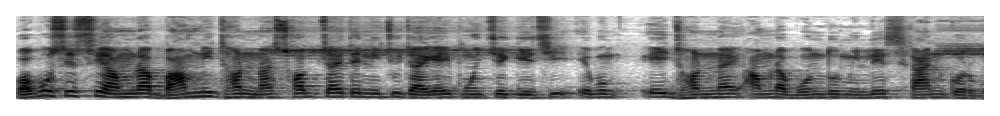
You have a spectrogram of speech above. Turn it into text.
অবশেষে আমরা বামনি ঝর্ণার সবচাইতে নিচু জায়গায় পৌঁছে গিয়েছি এবং এই ঝর্ণায় আমরা বন্ধু মিলে স্নান করব।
